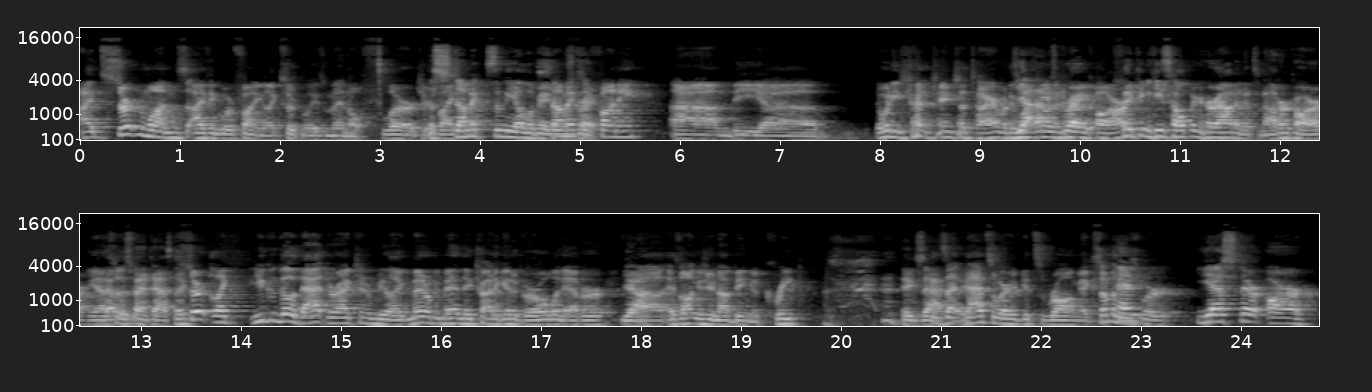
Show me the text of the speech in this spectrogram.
I certain ones I think were funny, like certain ways men will flirt or The like stomachs in the elevator stomachs was are funny. Um the uh when he's trying to change the tire, but it Yeah, that was even great. Car. Thinking he's helping her out and it's not her car. yeah, that so was fantastic. Certain, like you could go that direction and be like, men will be men. They try to get a girl whenever. Yeah. uh, as long as you're not being a creep. exactly. That, that's where it gets wrong. Like some of these And- were. Yes, there are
